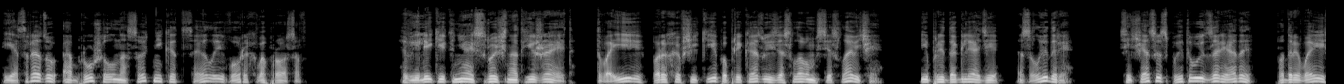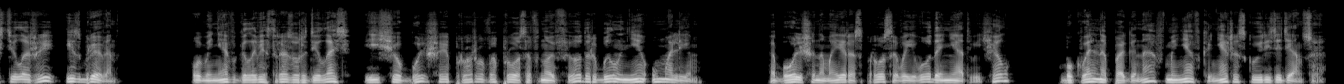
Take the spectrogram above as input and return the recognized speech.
Я сразу обрушил на сотника целый ворох вопросов. «Великий князь срочно отъезжает. Твои пороховщики по приказу Изяслава Мстиславича и при догляде Злыдаря сейчас испытывают заряды, подрывая стеллажи из бревен. У меня в голове сразу родилась еще большая прорва вопросов, но Федор был неумолим. Больше на мои расспросы воевода не отвечал, буквально погнав меня в княжескую резиденцию.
